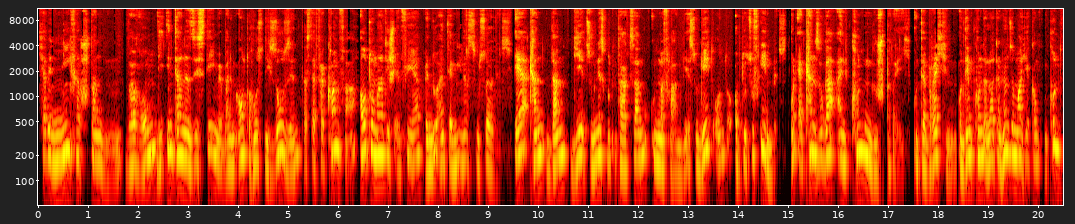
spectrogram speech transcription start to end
Ich habe nie verstanden, warum die internen Systeme bei einem Autohaus nicht so sind, dass der Verkäufer automatisch erfährt, wenn du einen Termin hast zum Service. Er kann dann dir zumindest guten Tag sagen und mal fragen, wie es so geht und ob du zufrieden bist. Und er kann sogar ein Kundengespräch unterbrechen und dem Kunden erläutern, hören Sie mal, hier kommt ein Kunde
